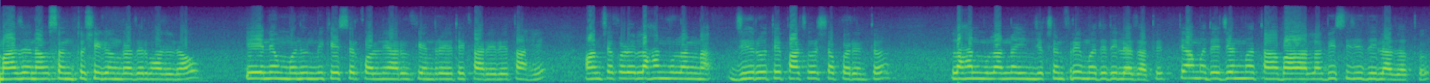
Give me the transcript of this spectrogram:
माझं नाव Santoshi Gangadhar Bhalerao. A N M म्हणून मी केसर कॉलनी आरोग्य केंद्र येथे कार्यरत आहे. आमच्याकडे लहान मुलांना झिरो ते पाच वर्षापर्यंत लहान मुलांना इंजेक्शन फ्रीमध्ये दिल्या जाते. त्यामध्ये जन्मतः बाळाला बी सी जी दिला जातो.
